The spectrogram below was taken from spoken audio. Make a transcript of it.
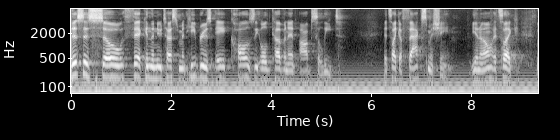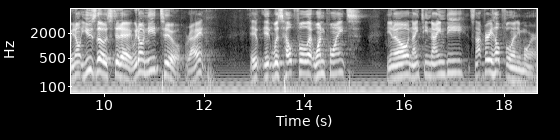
this is so thick in the New Testament. Hebrews 8 calls the Old Covenant obsolete. It's like a fax machine, you know? It's like we don't use those today. We don't need to, right? It, it was helpful at one point, you know, 1990, it's not very helpful anymore,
